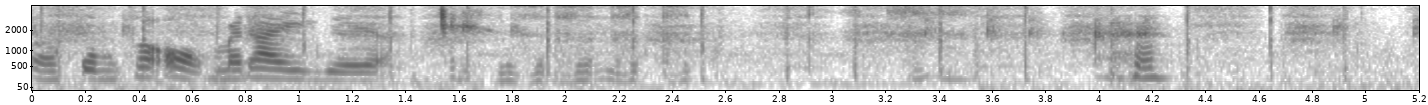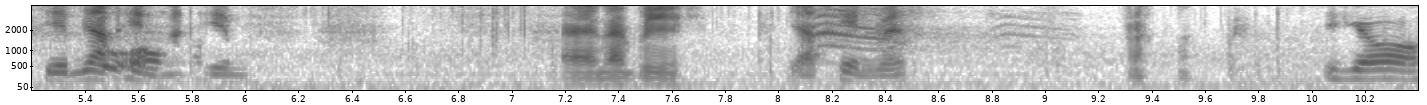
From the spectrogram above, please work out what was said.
สังคมก็ออกไม่ได้อีกเลยอะเจมส์อยากเห็นไหมเจมส์อะไรนะพี่ อยากเห็นไหมอีกแล้วเหรอ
